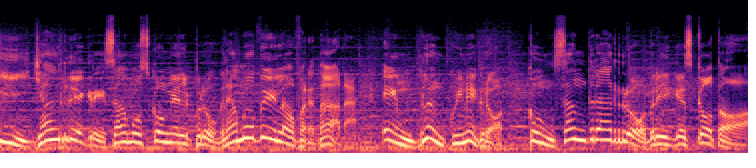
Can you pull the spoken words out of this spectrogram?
Y ya regresamos con el programa de la verdad, en blanco y negro, con Sandra Rodríguez Coto.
